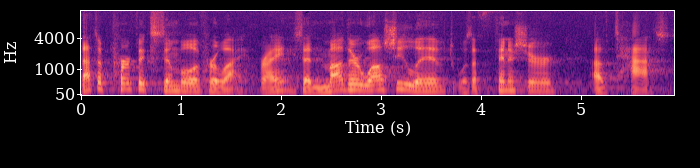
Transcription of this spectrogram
that's a perfect symbol of her life, right? He said, Mother, while she lived, was a finisher of tasks.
